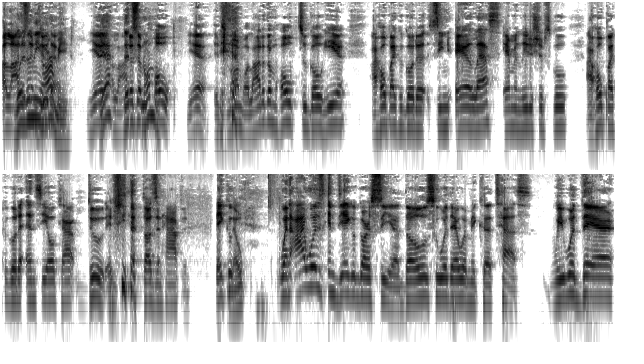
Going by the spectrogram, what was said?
A lot Was in the army. that. Yeah, Yeah, a lot of them normal. hope. Yeah, it's normal. A lot of them hope to go here. I hope I could go to senior ALS, Airman Leadership School. I hope I could go to NCO cap. Dude, it doesn't happen. They could Nope. when I was in Diego Garcia, those who were there with me could attest. We were there.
